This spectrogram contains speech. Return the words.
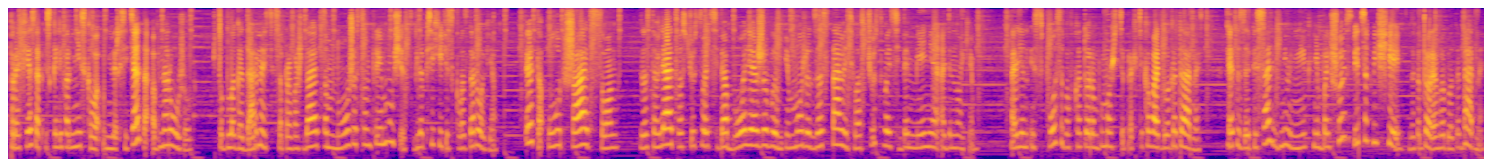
Профессор из Калифорнийского университета обнаружил, что благодарность сопровождается множеством преимуществ для психического здоровья. Это улучшает сон, заставляет вас чувствовать себя более живым и может заставить вас чувствовать себя менее одиноким. Один из способов, которым вы можете практиковать благодарность, это записать в дневник небольшой список вещей, за которые вы благодарны.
